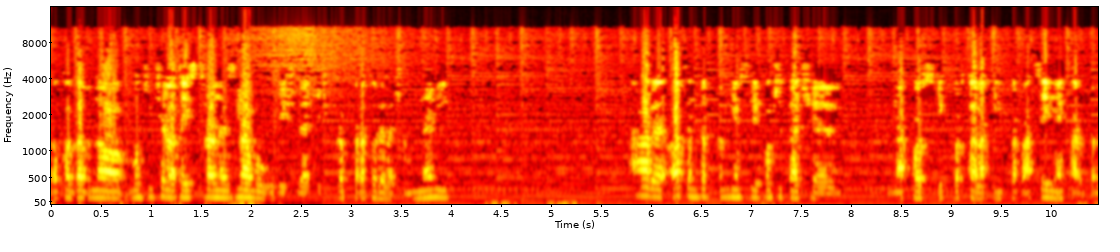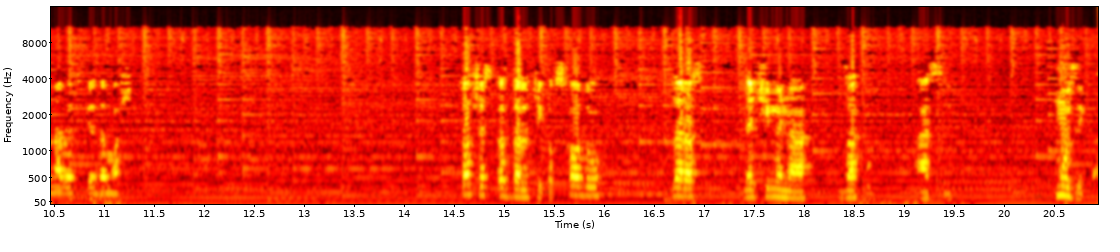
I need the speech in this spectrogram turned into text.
Bo podobno właściciela tej strony znowu gdzieś do jakiejś prokuratury zaciągnęli. Ale o tym to pewnie sobie poczytacie na polskich portalach informacyjnych albo nawet w wiadomościach. To wszystko z Dalekiego Wschodu. Zaraz lecimy na zachód Azji. Muzyka.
